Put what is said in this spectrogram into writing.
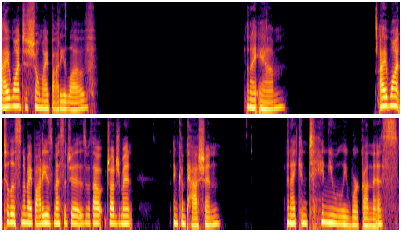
I want to show my body love. And I am. I want to listen to my body's messages without judgment and compassion. And I continually work on this.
